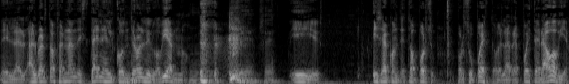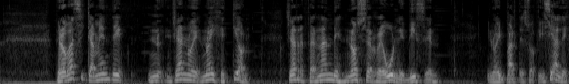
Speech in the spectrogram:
el Al- Alberto Fernández está en el control del gobierno. Sí, sí. Y ella contestó, por, su- por supuesto, la respuesta era obvia. Pero básicamente no- ya no hay, no hay gestión. Ya Fernández no se reúne, dicen, y no hay partes oficiales,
